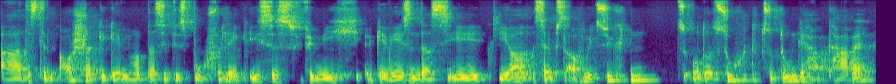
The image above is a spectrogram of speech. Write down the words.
äh, das den Ausschlag gegeben hat, dass ich das Buch verlege, ist es für mich gewesen, dass ich ja selbst auch mit Süchten oder Sucht zu tun gehabt habe,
